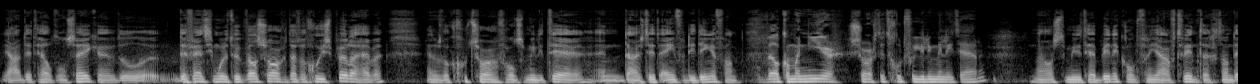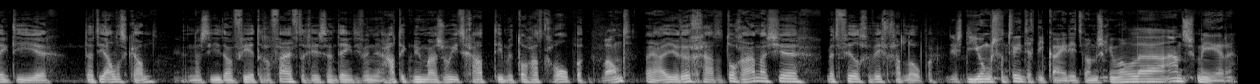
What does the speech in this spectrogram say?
Ja, dit helpt ons zeker. Ik bedoel, eh, Defensie moet natuurlijk wel zorgen dat we goede spullen hebben. En dat we ook goed zorgen voor onze militairen. En daar is dit een van die dingen van. Op welke manier zorgt dit goed voor jullie militairen? Nou, als de militair binnenkomt van een jaar of twintig... dan denkt hij eh, dat hij alles kan. En als hij dan 40 of 50 is, dan denkt hij van... had ik nu maar zoiets gehad die me toch had geholpen. Want? Nou ja, je rug gaat er toch aan als je met veel gewicht gaat lopen. Dus die jongens van 20 die kan je dit wel misschien wel eh, aansmeren.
